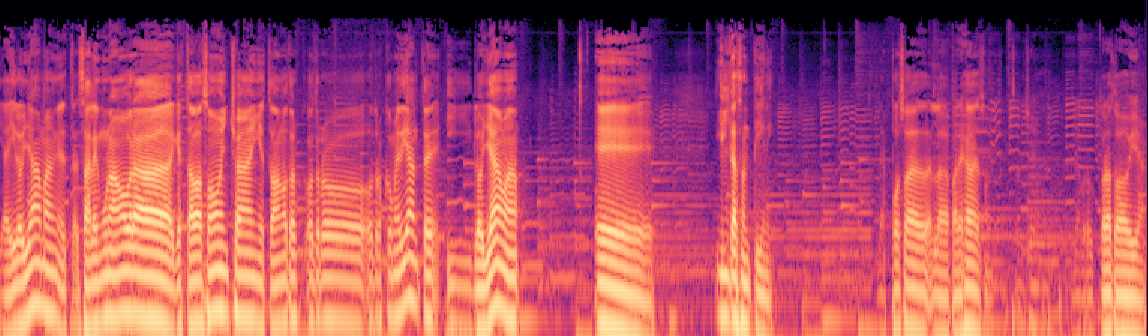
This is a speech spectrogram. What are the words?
Y ahí lo llaman, este, sale en una obra que estaba Sunshine estaban otros, otros, otros comediantes y lo llama eh, Hilda Santini, la esposa, la pareja de Sunshine, la productora todavía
